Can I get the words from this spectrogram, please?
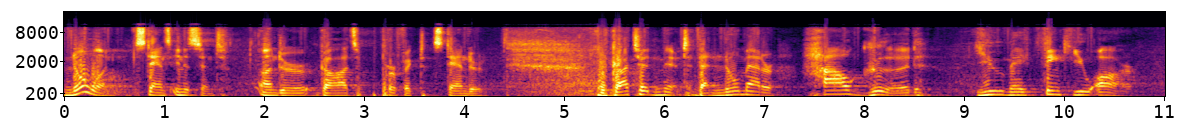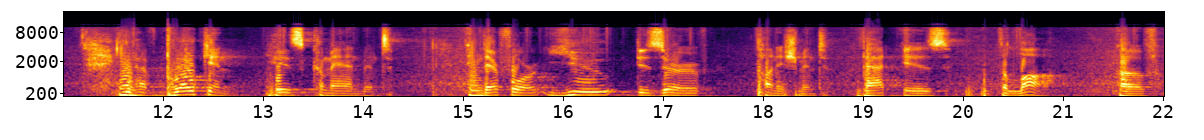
no one stands innocent under God's perfect standard. You've got to admit that no matter how good you may think you are, you have broken His commandment. And therefore, you deserve punishment. That is the law of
